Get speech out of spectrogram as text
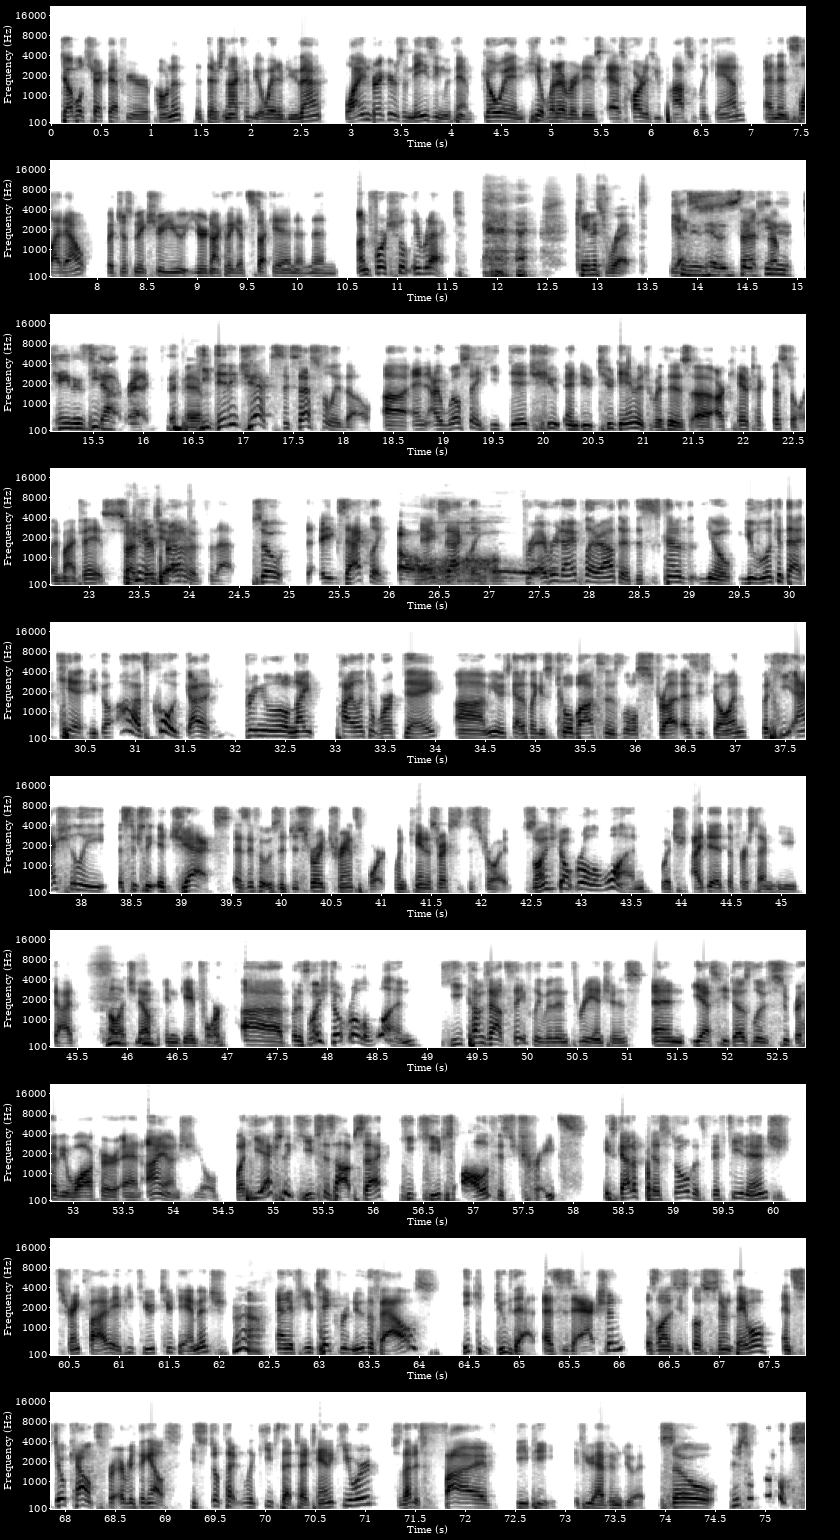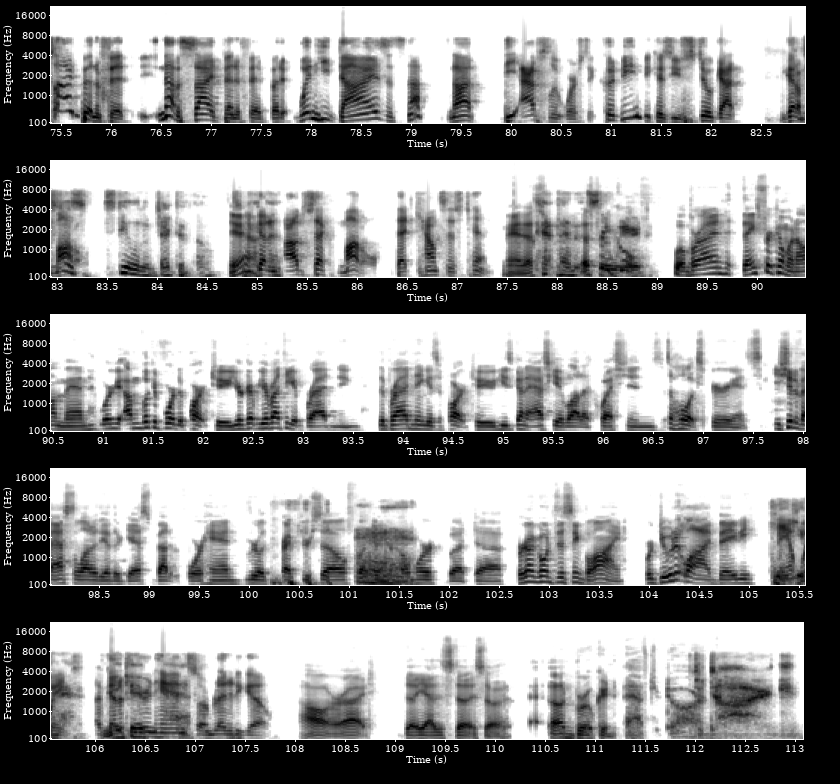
Double check that for your opponent that there's not going to be a way to do that Line breaker is amazing with him. Go in, hit whatever it is as hard as you possibly can, and then slide out. But just make sure you you're not going to get stuck in and then unfortunately wrecked. Canis wrecked. Yes. has, that, Canis, Canis he, got wrecked. he did eject successfully though, uh, and I will say he did shoot and do two damage with his uh, Archaeotech pistol in my face. So I'm very eject? proud of him for that. So Exactly. Oh. Exactly. For every Knight player out there, this is kind of you know you look at that kit, you go, oh, it's cool. Got bring a little knight pilot to work day. Um, you know, he's got his, like his toolbox and his little strut as he's going, but he actually essentially ejects as if it was a destroyed transport when Canis Rex is destroyed. As long as you don't roll a one, which I did the first time he died, I'll let you know in game four. Uh, but as long as you don't roll a one, he comes out safely within three inches. And yes, he does lose super heavy walker and ion shield, but he actually keeps his OBSEC. He keeps all of his traits. He's got a pistol that's 15 inch strength five, AP two, two damage. Yeah. And if you take renew the vows, he can do that as his action as long as he's close to center table and still counts for everything else. He still technically keeps that Titanic keyword. So that is five DP if you have him do it. So there's a little side benefit, not a side benefit, but when he dies, it's not not the absolute worst it could be because you still got you got a model. Steal an objective though. Yeah. You've got an OBSEC model that counts as 10. Man, that's that's pretty so weird. Cool. Well, Brian, thanks for coming on, man. We're, I'm looking forward to part two. You're you're about to get Bradning. The Bradning is a part two. He's going to ask you a lot of questions. It's a whole experience. You should have asked a lot of the other guests about it beforehand. Really prepped yourself, like your homework. But uh, we're going to go into this thing blind. We're doing it live, baby. Can't wait. I've got Make a beer in hand, so I'm ready to go. All right. The, yeah, this is uh, Unbroken After Dark. After Dark.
